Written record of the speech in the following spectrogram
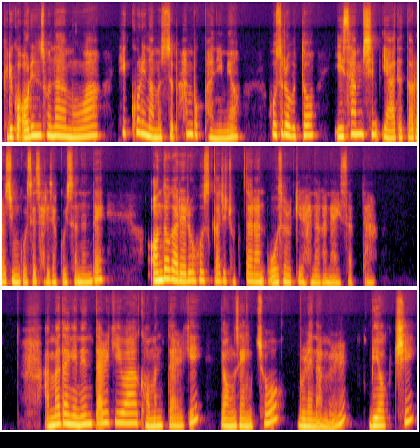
그리고 어린 소나무와 히코리 나무 숲 한복판이며 호수로부터 2-30 야드 떨어진 곳에 자리 잡고 있었는데 언덕 아래로 호수까지 좁다란 오솔길 하나가 나 있었다. 앞마당에는 딸기와 검은 딸기, 영생초, 물레나물, 미역취,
